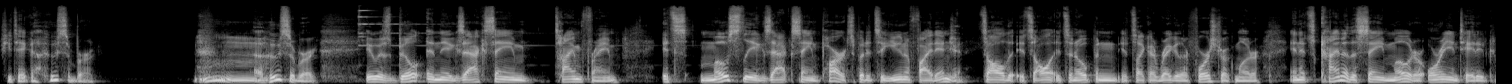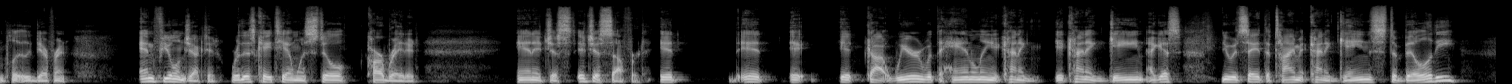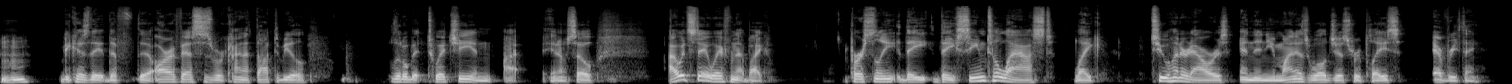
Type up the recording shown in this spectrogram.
if you take a Husaberg, mm. a Husaberg, it was built in the exact same time frame. It's mostly exact same parts, but it's a unified engine. It's all it's all it's an open. It's like a regular four stroke motor, and it's kind of the same motor, orientated completely different, and fuel injected. Where this KTM was still carbureted, and it just it just suffered. It it it it got weird with the handling. It kind of it kind of gained. I guess you would say at the time it kind of gained stability mm-hmm. Because they, the the RFSs were kind of thought to be a little bit twitchy, and I you know so I would stay away from that bike. Personally, they they seem to last like 200 hours, and then you might as well just replace everything.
